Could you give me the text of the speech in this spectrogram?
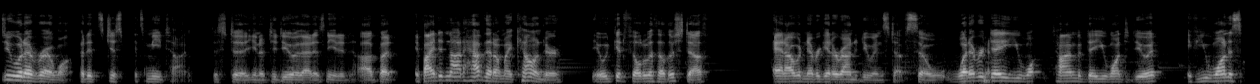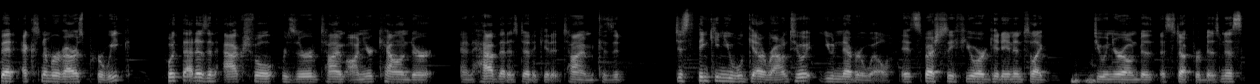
do whatever I want. But it's just it's me time, just to you know to do that as needed. Uh, but if I did not have that on my calendar, it would get filled with other stuff, and I would never get around to doing stuff. So whatever Yeah. day you want, time of day you want to do it, if you want to spend X number of hours per week, put that as an actual reserved time on your calendar and have that as dedicated time because it just thinking you will get around to it, you never will. Especially if you are getting into like doing your own stuff for business.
